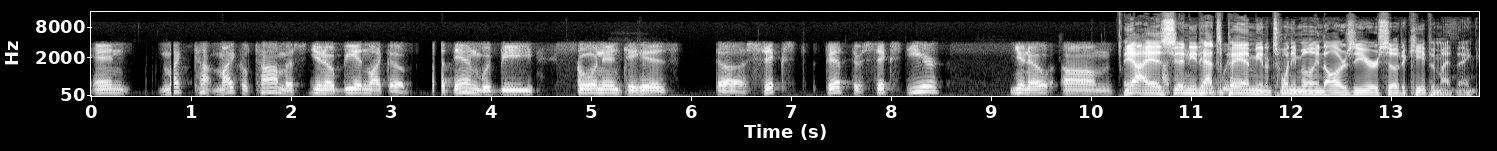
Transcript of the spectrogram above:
and Mike Michael Thomas, you know, being like a by then would be going into his uh, sixth, fifth, or sixth year you know, um, yeah, as, and you'd have to would, pay him, you know, twenty million dollars a year or so to keep him. I think.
